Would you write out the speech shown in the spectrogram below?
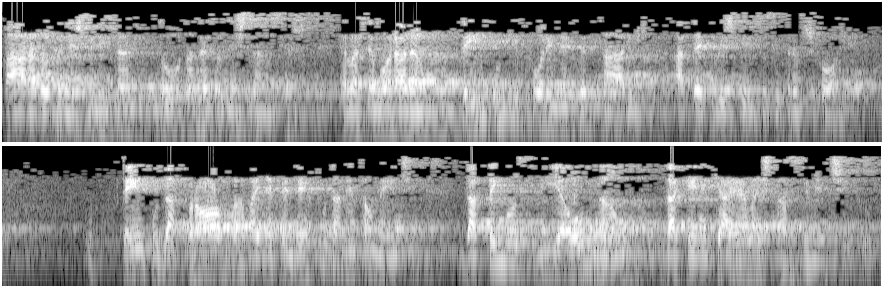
Para a doutrina espírita, todas essas instâncias, elas demorarão o tempo que forem necessários até que o espírito se transforme. O tempo da prova vai depender fundamentalmente da teimosia ou não daquele que a ela está submetido.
